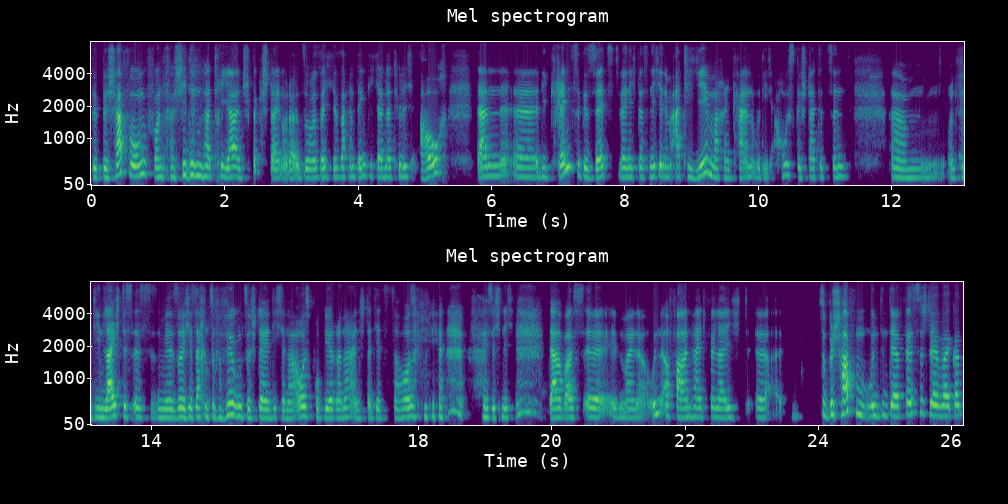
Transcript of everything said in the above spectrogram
Be Beschaffung von verschiedenen Materialien, Speckstein oder so, solche Sachen, denke ich ja natürlich auch dann äh, die Grenze gesetzt, wenn ich das nicht in einem Atelier machen kann, wo die ausgestattet sind ähm, und für die ein leichtes ist, mir solche Sachen zur Verfügung zu stellen, die ich dann mal ausprobiere, ne? anstatt jetzt zu Hause mir, weiß ich nicht, da was äh, in meiner Unerfahrenheit vielleicht äh, zu beschaffen und hinterher festzustellen, mein Gott,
